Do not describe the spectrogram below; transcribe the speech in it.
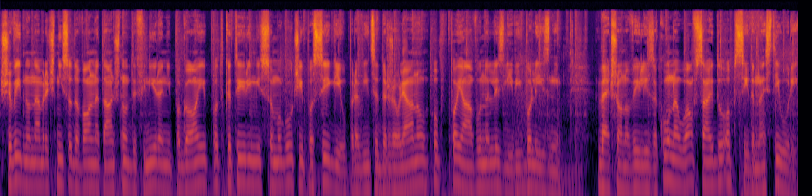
Še vedno namreč niso dovolj natančno definirani pogoji, pod katerimi so mogoči posegi v pravice državljanov ob pojavu nalezljivih bolezni. Več o noveli zakona v offsajdu ob 17. uri.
